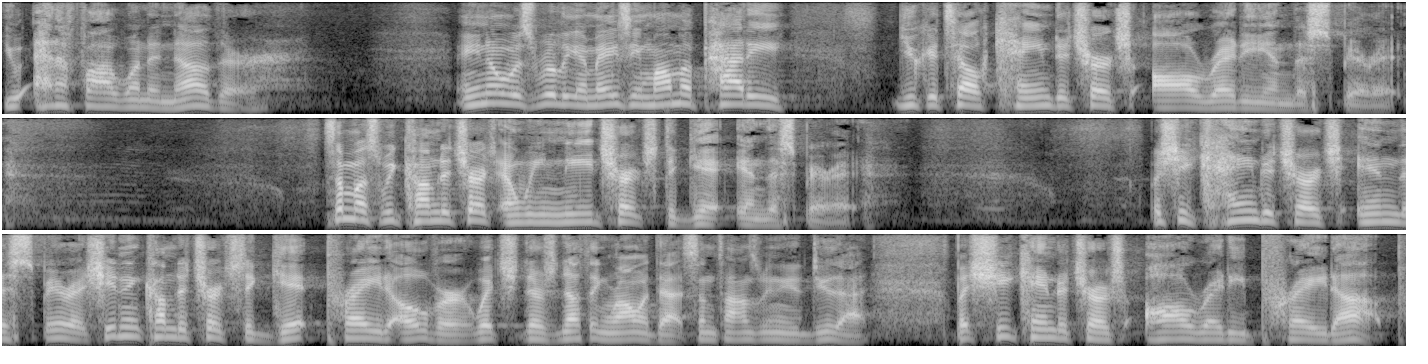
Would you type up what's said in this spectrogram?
You edify one another. And you know what was really amazing? Mama Patty, you could tell, came to church already in the spirit. Some of us, we come to church and we need church to get in the spirit. But she came to church in the spirit. She didn't come to church to get prayed over, which there's nothing wrong with that. Sometimes we need to do that. But she came to church already prayed up.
